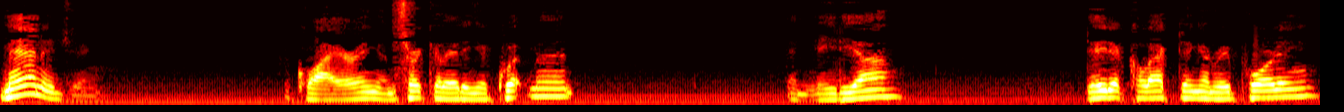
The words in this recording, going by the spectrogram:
Managing, acquiring and circulating equipment and media, data collecting and reporting,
